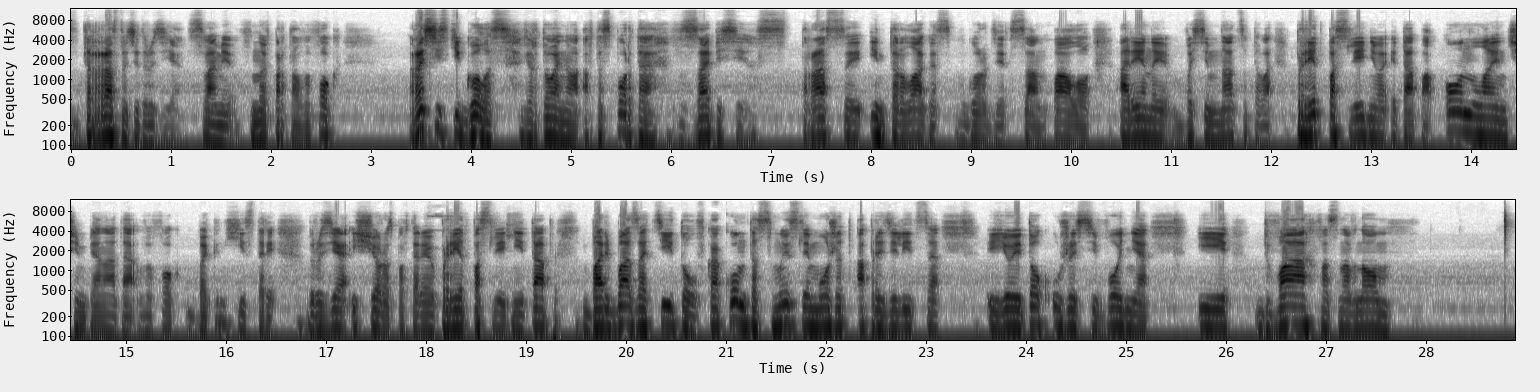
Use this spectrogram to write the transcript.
Здравствуйте, друзья! С вами вновь портал VFOG. Российский голос виртуального автоспорта в записи с трассы Интерлагос в городе Сан-Пауло, арены 18-го предпоследнего этапа онлайн-чемпионата VFOG Back in History. Друзья, еще раз повторяю, предпоследний этап. Борьба за титул в каком-то смысле может определиться. Ее итог уже сегодня. И два в основном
